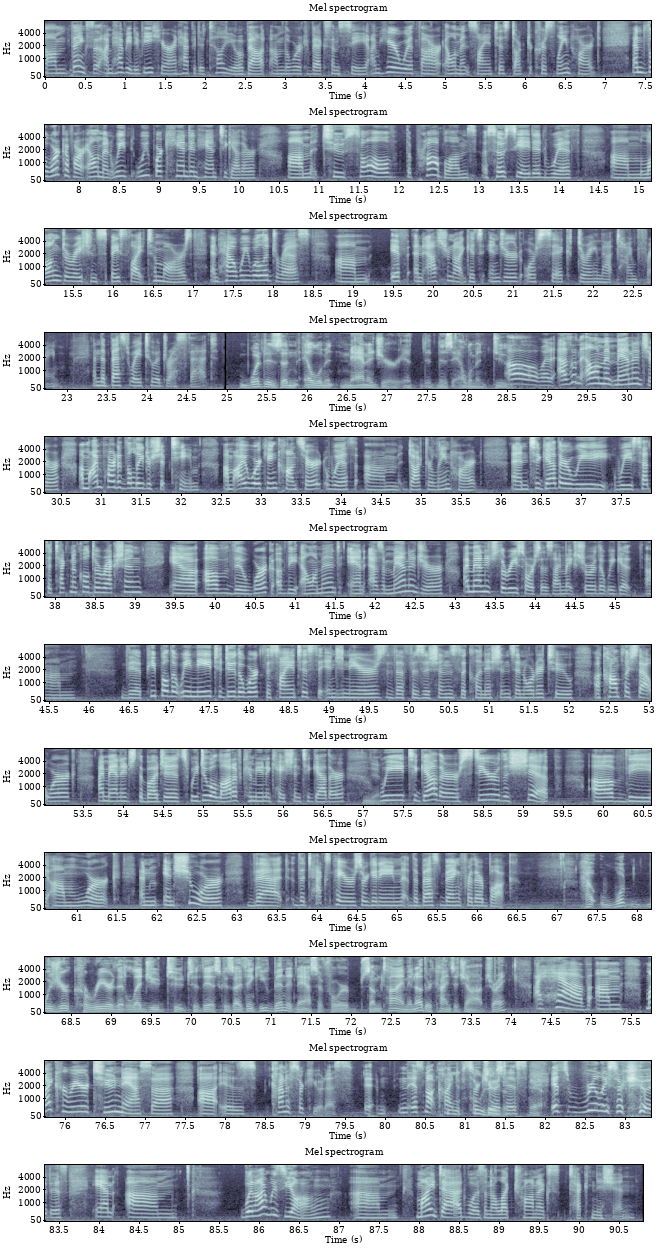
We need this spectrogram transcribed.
Um, thanks. I'm happy to be here and happy to tell you about um, the work of XMC. I'm here with our element scientist, Dr. Kris Lehnhardt. And the work of our element, we, we work hand in hand together um, to solve the problems associated with um, long duration spaceflight to Mars and how we will address um, if an astronaut gets injured or sick during that time frame and the best way to address that what does an element manager in this element do? Oh, as an element manager, um, I'm part of the leadership team. Um, I work in concert with um, Dr. Lehnhardt, and together we we set the technical direction uh, of the work of the element. And as a manager, I manage the resources. I make sure that we get um, the people that we need to do the work the scientists, the engineers, the physicians, the clinicians in order to accomplish that work. I manage the budgets. We do a lot of communication together. Yeah. We together steer the ship of the um, work and ensure that the taxpayers are getting the best bang for their buck. How, what was your career that led you to, to this? Because I think you've been at NASA for some time in other kinds of jobs, right? I have. Um, my career to NASA uh, is kind of circuitous. It, it's not kind Who- of is it? circuitous. Yeah. It's really circuitous. And um, when I was young, um, my dad was an electronics technician.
